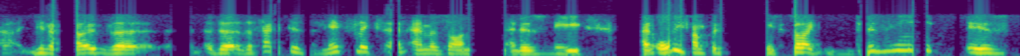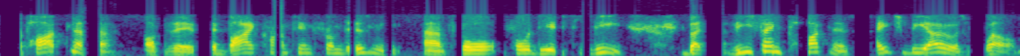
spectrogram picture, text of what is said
uh, you know, the, the, the fact is Netflix and Amazon and Disney and all these companies, so like Disney is a partner of theirs. They buy content from Disney uh, for, for DSTV. But these same partners, HBO as well,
